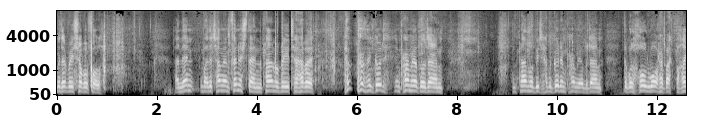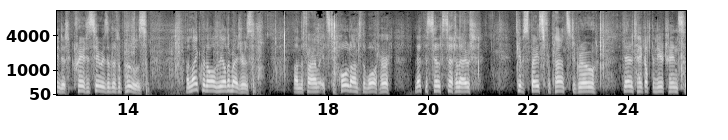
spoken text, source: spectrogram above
with every shovelful. And then by the time I'm finished then, the plan will be to have a, a good impermeable dam. The plan will be to have a good impermeable dam that will hold water back behind it, create a series of little pools. And like with all the other measures on the farm, it's to hold on to the water, let the silt settle out, give space for plants to grow, they'll take up the nutrients.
